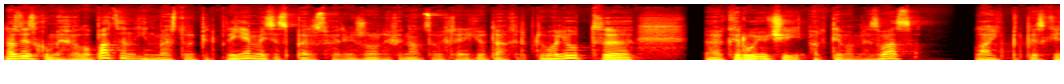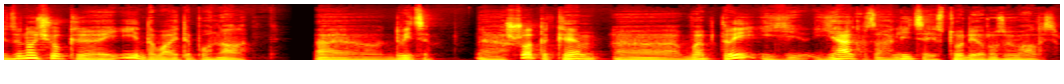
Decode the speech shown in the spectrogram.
На зв'язку Михайло Пацин, інвестор-підприємець, експерт сфері міжнародних фінансових ринків та криптовалют, е, керуючий активами з вас. Лайк, підписка і дзвіночок, і давайте погнали. Дивіться, що таке е, Web3 і як взагалі ця історія розвивалася.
